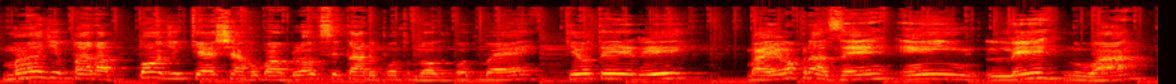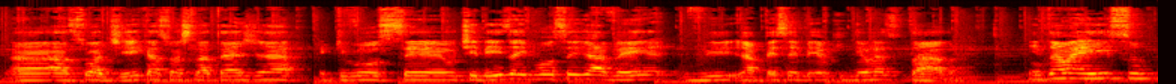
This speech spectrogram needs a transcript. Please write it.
mande para podcast.blogcitario.blog.br que eu terei maior prazer em ler no ar a, a, sua dica, a sua estratégia que você utiliza e você já vê, já percebeu que deu resultado. Então é isso.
